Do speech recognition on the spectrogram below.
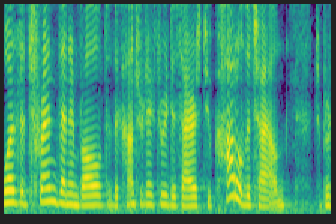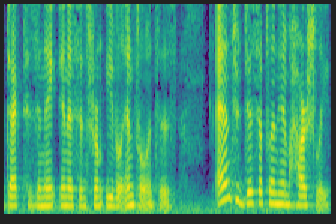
was a trend that involved the contradictory desires to coddle the child to protect his innate innocence from evil influences, and to discipline him harshly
